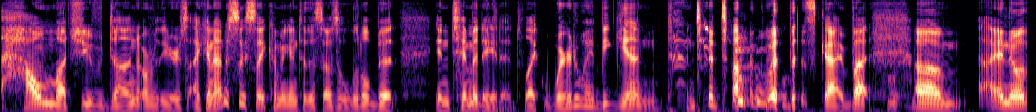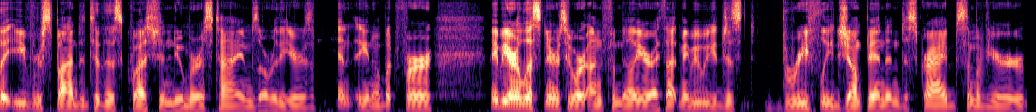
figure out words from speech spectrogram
how much you've done over the years, I can honestly say coming into this, I was a little bit intimidated. Like, where do I begin to talk with this guy? But um, I know that you've responded to this question numerous times over the years, and you know, but for maybe our listeners who are unfamiliar, I thought maybe we could just briefly jump in and describe some of your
